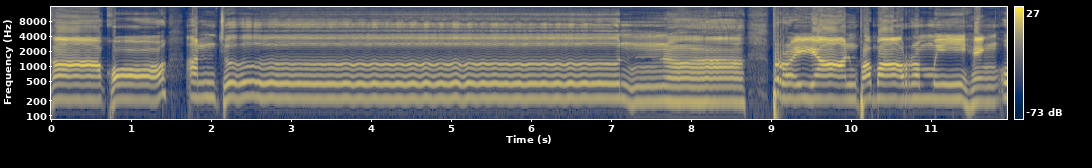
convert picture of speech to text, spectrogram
ข้าขออัญเชิญพระยานพระบารมีแห่งอ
